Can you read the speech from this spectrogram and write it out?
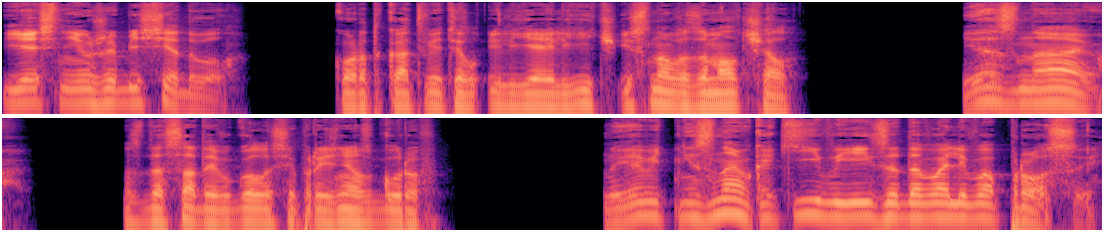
Я с ней уже беседовал», — коротко ответил Илья Ильич и снова замолчал. «Я знаю», — с досадой в голосе произнес Гуров. «Но я ведь не знаю, какие вы ей задавали вопросы.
